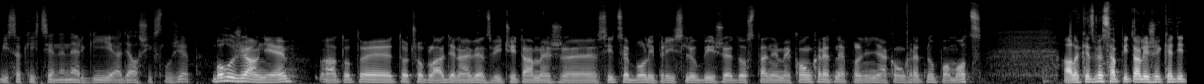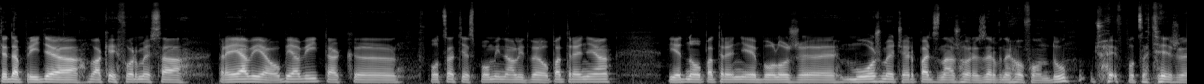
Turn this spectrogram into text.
vysokých cien energií a ďalších služieb? Bohužiaľ nie. A toto je to, čo vláde najviac vyčítame, že síce boli prísľuby, že dostaneme konkrétne plnenia, konkrétnu pomoc, ale keď sme sa pýtali, že kedy teda príde a v akej forme sa prejaví a objaví, tak e, v podstate spomínali dve opatrenia. Jedno opatrenie bolo, že môžeme čerpať z nášho rezervného fondu, čo je v podstate, že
